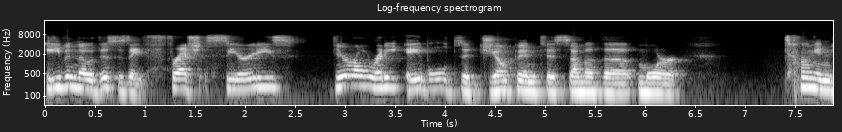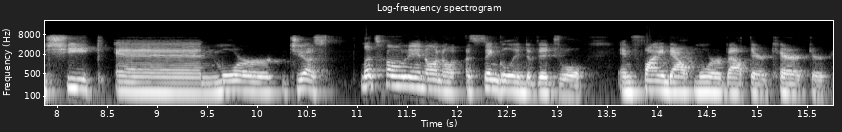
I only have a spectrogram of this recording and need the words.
even though this is a fresh series, they're already able to jump into some of the more tongue in cheek and more just let's hone in on a, a, single individual and find out more about their character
